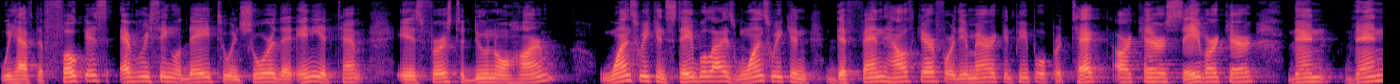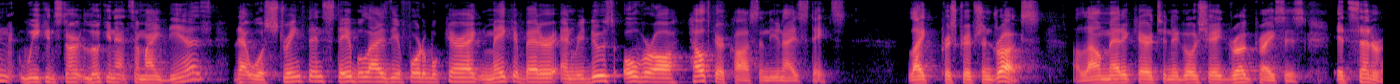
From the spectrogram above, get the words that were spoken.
We have to focus every single day to ensure that any attempt is first to do no harm. Once we can stabilize, once we can defend healthcare for the American people, protect our care, save our care, then, then we can start looking at some ideas that will strengthen, stabilize the Affordable Care Act, make it better, and reduce overall healthcare costs in the United States, like prescription drugs allow Medicare to negotiate drug prices, etc.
